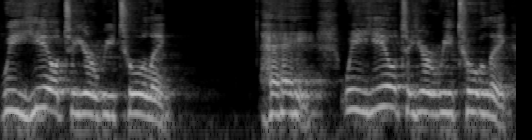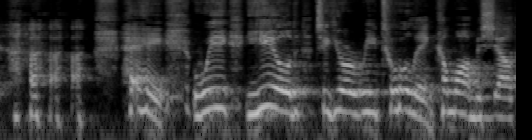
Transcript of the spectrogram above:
We yield to your retooling. Hey, we yield to your retooling. hey, we yield to your retooling. Come on, Michelle.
